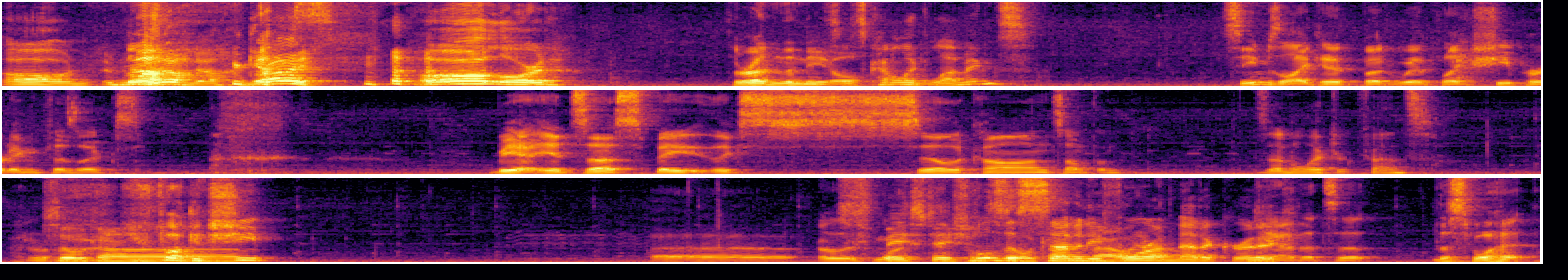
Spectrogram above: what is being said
Oh n- no, no. guys. Oh lord. Thread in the So needle. it's kind of like Lemmings. Seems like it, but with like sheep herding physics. But yeah, it's a space like silicon something. Is that an electric fence? I don't know. Silicon- You fucking sheep. Uh, Oh, there's more. Space Station Pulls a Silicon 74 Valley? on Metacritic. Yeah, that's it. This what?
